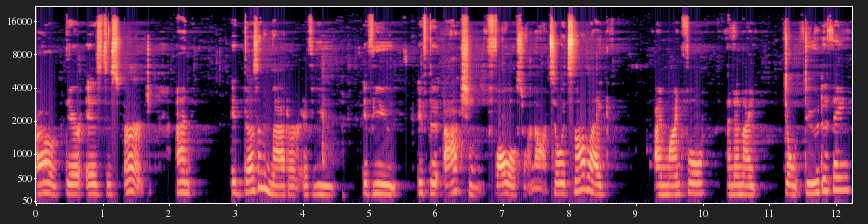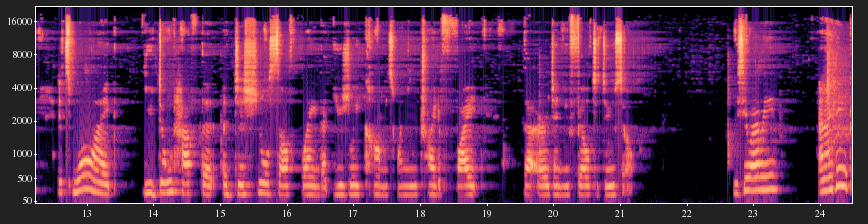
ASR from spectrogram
oh, there is this urge. And it doesn't matter if you if you if the action follows or not. So it's not like I'm mindful and then I don't do the thing. It's more like you don't have the additional self blame that usually comes when you try to fight that urge and you fail to do so. You see what I mean? And I think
